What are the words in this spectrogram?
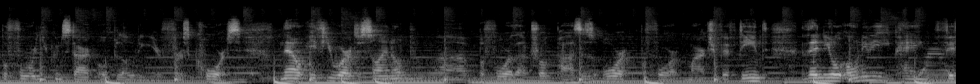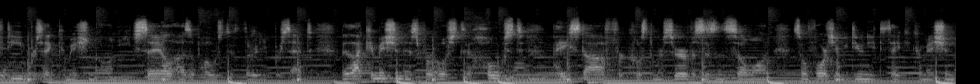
before you can start uploading your first course. Now, if you were to sign up uh, before that truck passes or before March 15th, then you'll only be paying 15% commission on each sale as opposed to 30%. Now, that commission is for us to host, pay staff for customer services and so on. So, unfortunately, we do need to take a commission,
